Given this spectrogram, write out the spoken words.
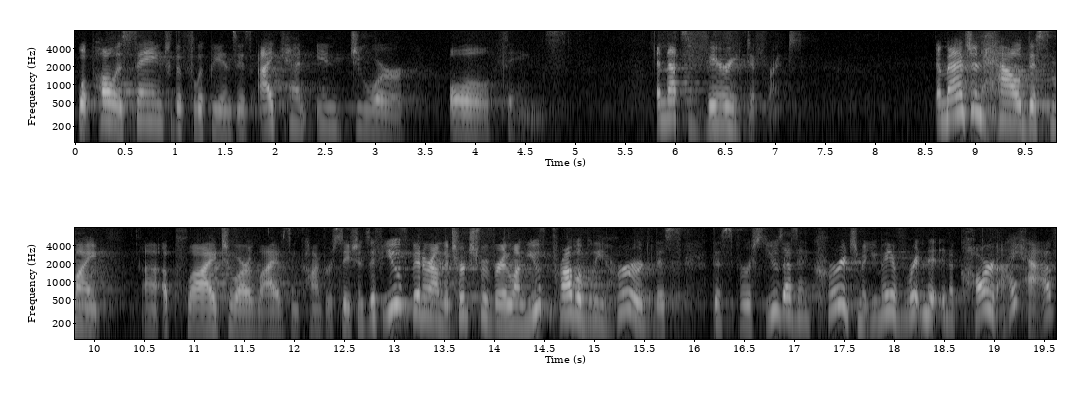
what Paul is saying to the Philippians is, I can endure all things. And that's very different. Imagine how this might uh, apply to our lives and conversations. If you've been around the church for very long, you've probably heard this, this verse used as encouragement. You may have written it in a card. I have.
